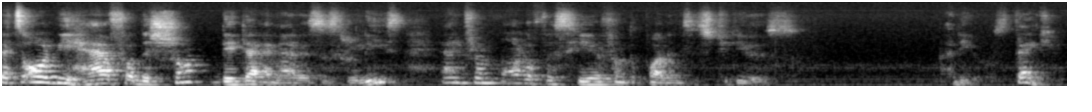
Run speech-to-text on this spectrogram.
That's all we have for the short data analysis release and from all of us here from the Polinsys Studios. Adios. Thank you.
